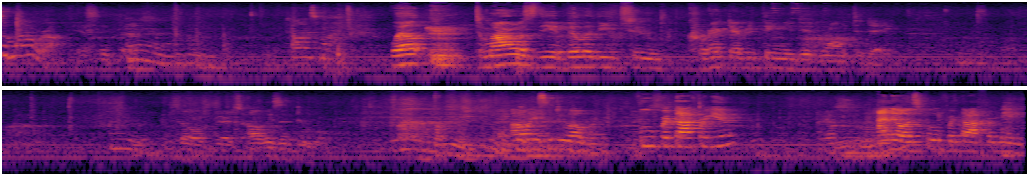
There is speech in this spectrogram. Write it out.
tomorrow. Yes, it does. Mm-hmm. Tell us why. Well, tomorrow is the ability to correct everything you did wrong today. So there's always a duel. Always a do-over. Food for thought for you? I know it's food for thought for me.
